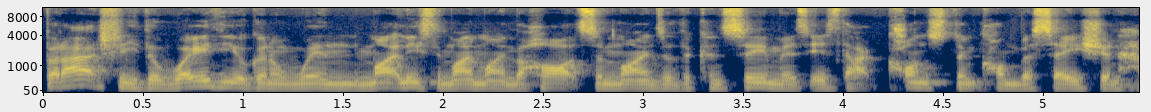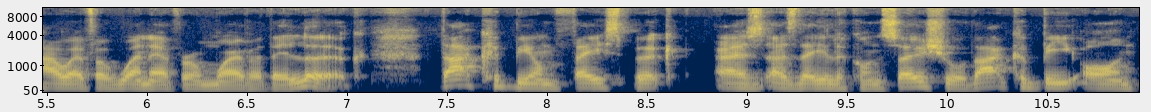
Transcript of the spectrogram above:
But actually, the way that you're going to win, at least in my mind, the hearts and minds of the consumers is that constant conversation, however, whenever, and wherever they look. That could be on Facebook as, as they look on social, that could be on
